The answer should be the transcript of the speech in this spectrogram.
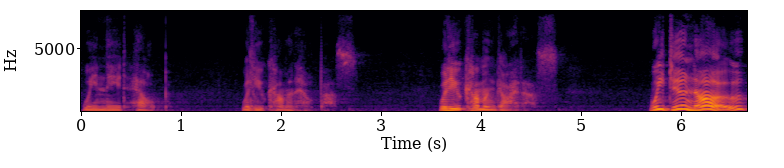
We need help. Will you come and help us? Will you come and guide us? We do know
